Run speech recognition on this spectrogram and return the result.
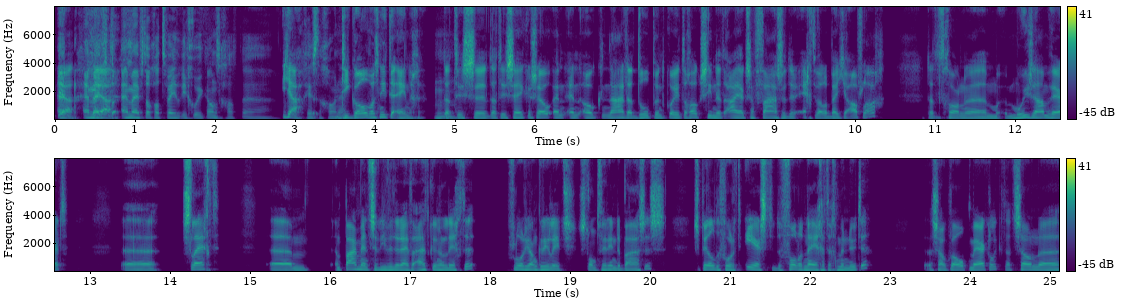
Ja, nou heeft, Emmen heeft toch al twee, drie goede kansen gehad eh, ja, gisteren gewoon. Hè? die goal was niet de enige. Mhm. dat, is, eh, dat is zeker zo. En, en ook na dat doelpunt kon je toch ook zien dat Ajax een fase er echt wel een beetje af lag. Dat het gewoon eh, mo- moeizaam werd. Eh, slecht. Ehm, een paar mensen die we er even uit kunnen lichten. Florian Grilic stond weer in de basis. Speelde voor het eerst de volle 90 minuten. Dat is ook wel opmerkelijk. Dat zo'n eh,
